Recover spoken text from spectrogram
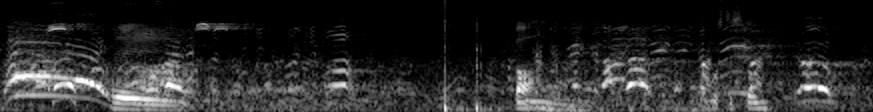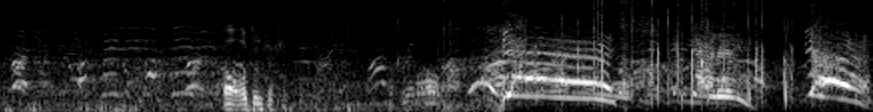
Hey. Oh. That must have stung. Oh, well done, Josh. Yes! Him! Yes!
